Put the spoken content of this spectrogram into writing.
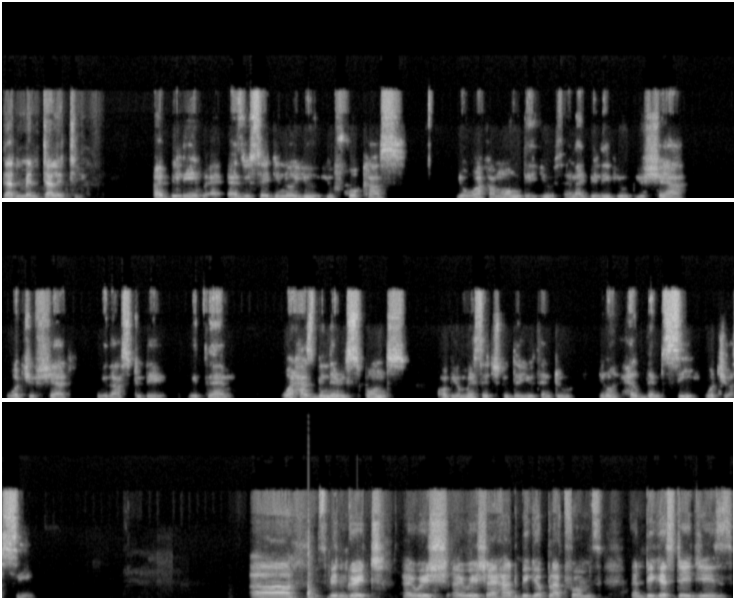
that mentality? I believe, as you said, you know, you you focus your work among the youth. And I believe you you share what you've shared with us today with them. What has been the response of your message to the youth and to you know help them see what you're seeing? Uh it's been great. I wish I wish I had bigger platforms and bigger stages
